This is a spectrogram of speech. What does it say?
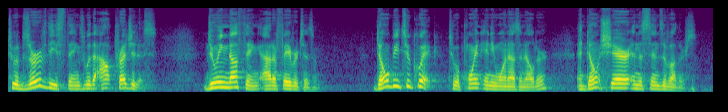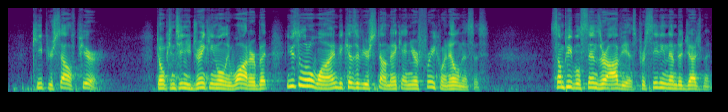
to observe these things without prejudice, doing nothing out of favoritism. Don't be too quick to appoint anyone as an elder, and don't share in the sins of others. Keep yourself pure. Don't continue drinking only water, but use a little wine because of your stomach and your frequent illnesses. Some people's sins are obvious, preceding them to judgment,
